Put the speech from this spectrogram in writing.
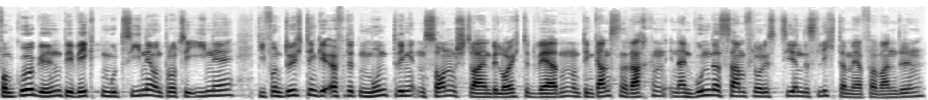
vom Gurgeln bewegten Muzine und Proteine, die von durch den geöffneten Mund dringenden Sonnenstrahlen beleuchtet werden und den ganzen Rachen in ein wundersam fluoreszierendes Lichtermeer verwandeln,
